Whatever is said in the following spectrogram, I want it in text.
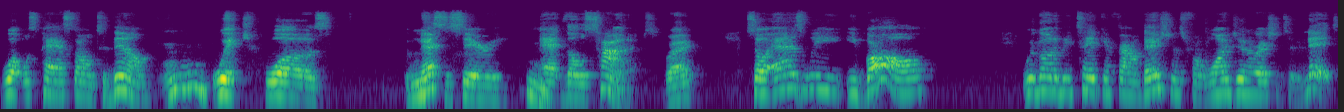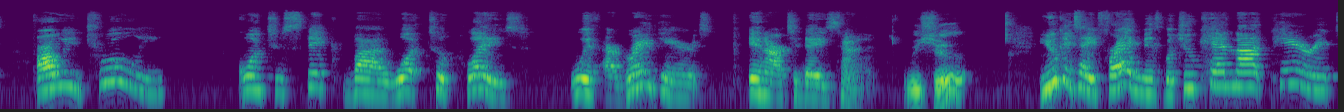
what was passed on to them, Mhm. which was necessary Mhm. at those times, right? So as we evolve, we're going to be taking foundations from one generation to the next. Are we truly going to stick by what took place with our grandparents in our today's time? We should. You can take fragments, but you cannot parent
